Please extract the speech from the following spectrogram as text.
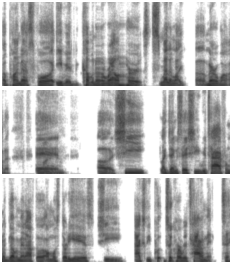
upon us for even coming around her smelling like uh, marijuana, and uh, she, like Jamie said, she retired from the government after almost thirty years. She actually put took her retirement to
